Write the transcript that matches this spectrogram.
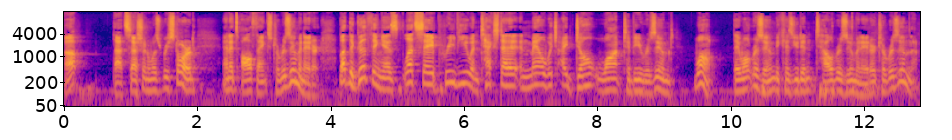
up, oh, that session was restored and it's all thanks to Resuminator. But the good thing is, let's say preview and TextEdit and mail, which I don't want to be resumed, won't. They won't resume because you didn't tell Resuminator to resume them.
